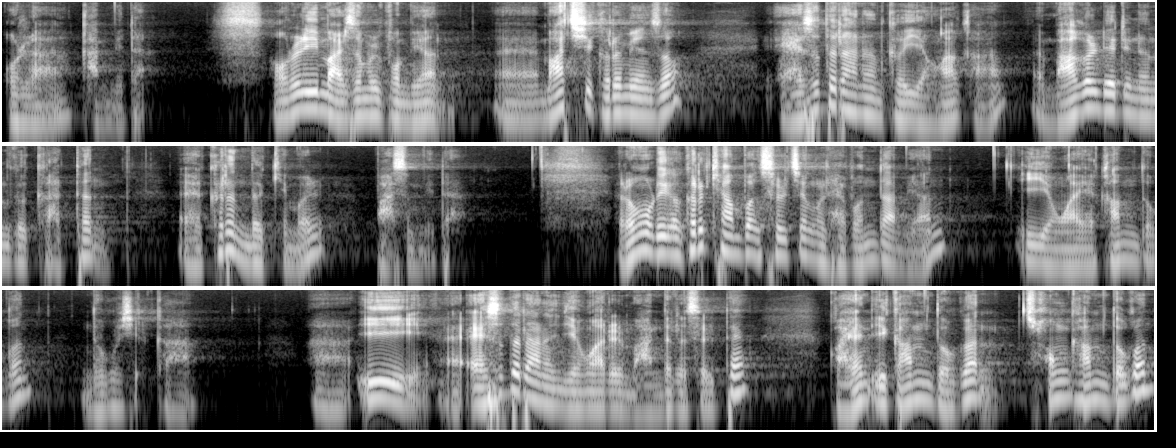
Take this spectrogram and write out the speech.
올라갑니다. 오늘 이 말씀을 보면 예, 마치 그러면서 에서드라는 그 영화가 막을 내리는 것 같은 예, 그런 느낌을 받습니다. 여러분 우리가 그렇게 한번 설정을 해본다면 이 영화의 감독은 누구실까? 아, 이 에스더라는 영화를 만들었을 때 과연 이 감독은 총 감독은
